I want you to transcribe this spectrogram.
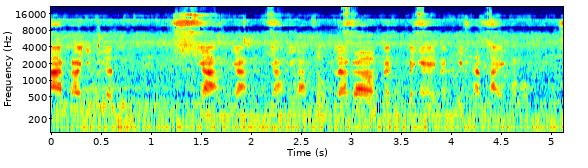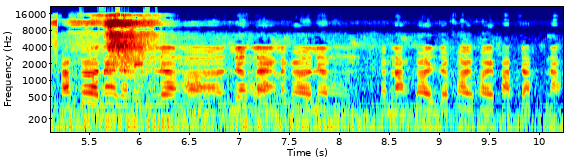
มากก็อยู่กันอย่างอย่างอย่างมีความสุขแล้วก็เป็นเป็นไงเป็นทีมชาติไทยครับผมครับก็น่าจะเน้นเรื่องเอ่อเรื่องแรงแล้วก็เรื่องกำลังก็จะค่อยๆ ปรับจากหนัก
